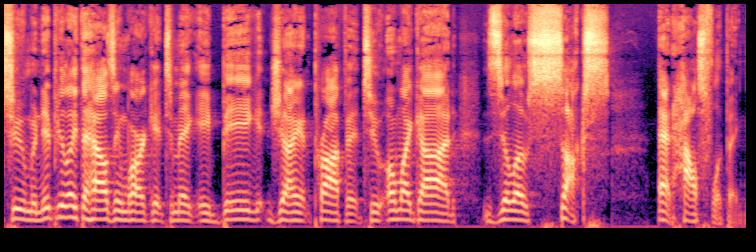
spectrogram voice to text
to manipulate the housing market to make a big giant profit to oh my god zillow sucks at house flipping.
